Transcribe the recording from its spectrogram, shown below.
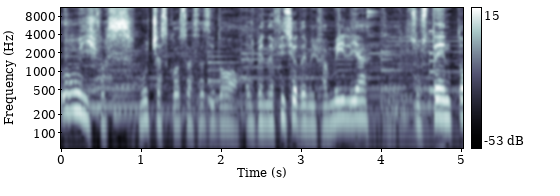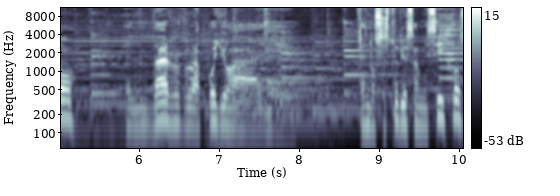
Uy, pues muchas cosas. Ha sido el beneficio de mi familia, el sustento, el dar apoyo a, eh, en los estudios a mis hijos.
